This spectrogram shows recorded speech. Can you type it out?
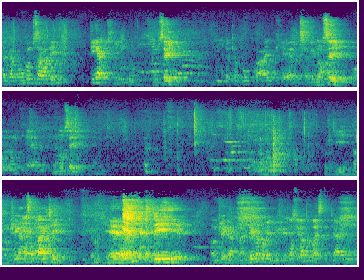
Daqui a pouco eu não precisava nem ter aquilo, né? Não sei. E daqui a pouco, ah, eu quero, isso é. Não sei. Ou eu não quero. Eu não sei. Porque nós vamos chegar nessa parte aí. Eu quero ter. Vamos chegar. Mas mim, vamos No chegar. final tu vai explicar, né?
